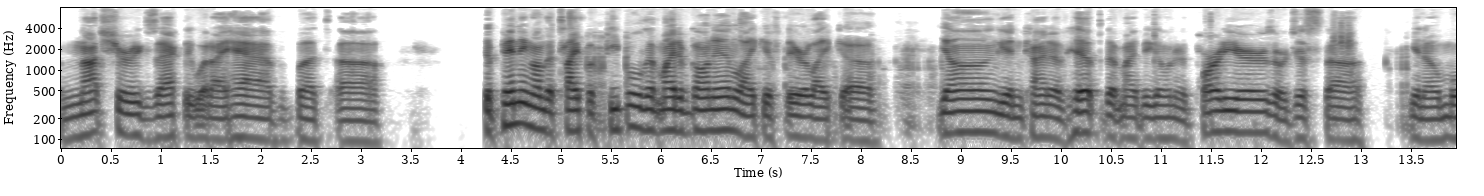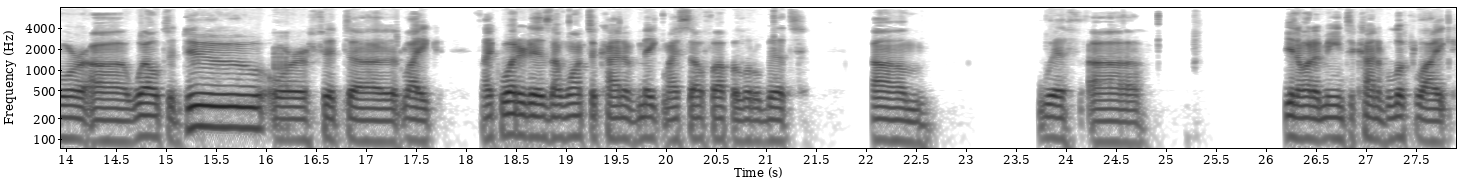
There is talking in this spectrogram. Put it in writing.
I'm not sure exactly what I have, but uh, depending on the type of people that might have gone in, like if they're like uh, young and kind of hip, that might be going into partiers, or just uh, you know more uh, well-to-do, or if it uh, like like what it is, I want to kind of make myself up a little bit um, with uh, you know what I mean, to kind of look like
